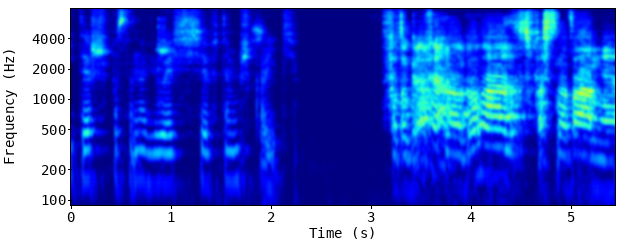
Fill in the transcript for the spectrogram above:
i też postanowiłeś się w tym szkolić? Fotografia analogowa fascynowała mnie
